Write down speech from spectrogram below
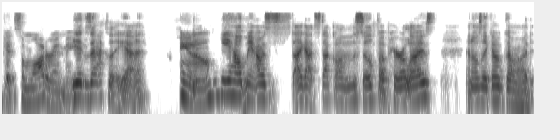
get some water in me, Exactly. Yeah. you know? He helped me. I was I got stuck on the sofa, paralyzed, and I was like, "Oh God."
